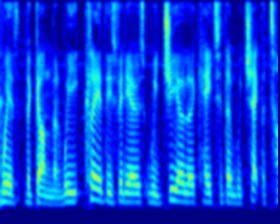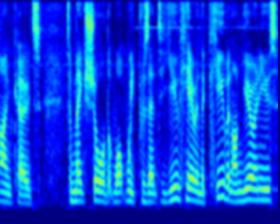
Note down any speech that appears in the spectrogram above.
with the gunman. We cleared these videos, we geolocated them, we checked the time codes to make sure that what we present to you here in the Cube and on Euronews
